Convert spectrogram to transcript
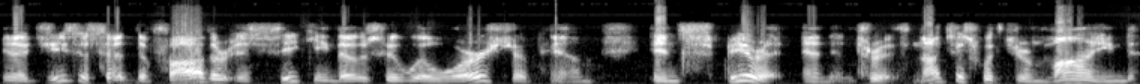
You know, Jesus said the Father is seeking those who will worship Him in spirit and in truth, not just with your mind,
